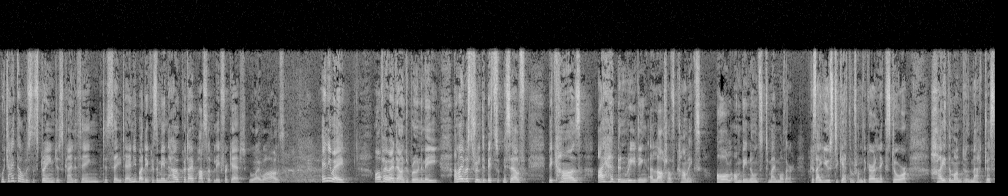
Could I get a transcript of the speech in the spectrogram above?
Which I thought was the strangest kind of thing to say to anybody, because I mean, how could I possibly forget who I was? anyway, off I went down to Brú and I was thrilled to bits with myself because I had been reading a lot of comics, all unbeknownst to my mother, because I used to get them from the girl next door hide them under the mattress,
